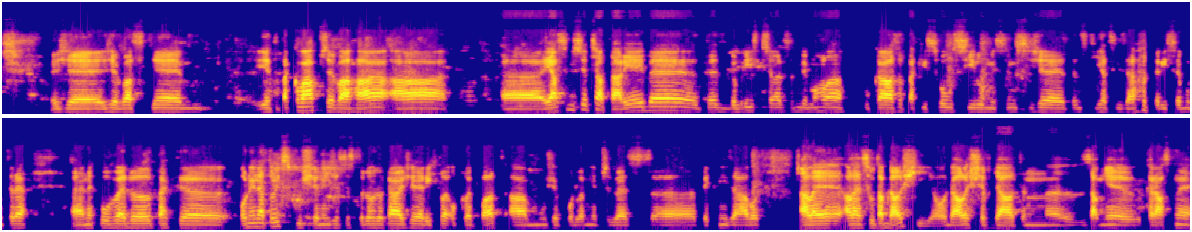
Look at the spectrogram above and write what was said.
že, že vlastně je to taková převaha a Eh, já si myslím, že třeba Tarjejbe, to je dobrý střelec, by mohla ukázat taky svou sílu. Myslím si, že ten stíhací závod, který se mu teda eh, nepovedl, tak eh, on je natolik zkušený, že se z toho dokáže rychle oklepat a může podle mě přivést pěkný závod. Ale, ale jsou tam další, jo. dále Ševdál, ten za mě krásné,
